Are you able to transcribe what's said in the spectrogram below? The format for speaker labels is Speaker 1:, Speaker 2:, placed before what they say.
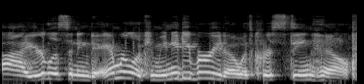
Speaker 1: Hi, you're listening to Amarillo Community Burrito with Christine Hill.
